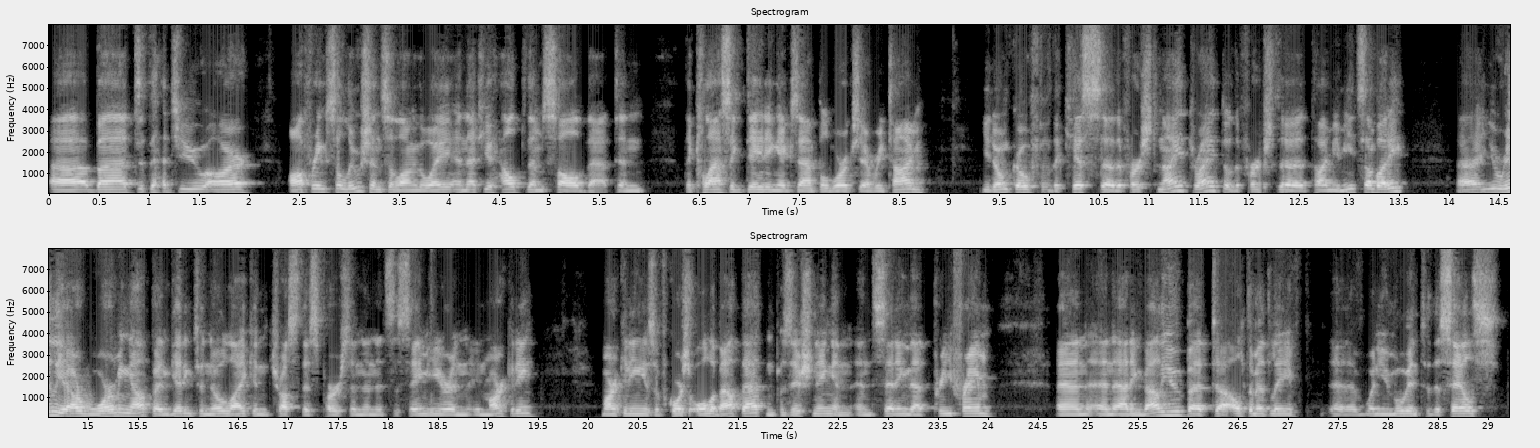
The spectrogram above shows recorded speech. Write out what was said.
uh, but that you are offering solutions along the way and that you help them solve that. And the classic dating example works every time you don't go for the kiss uh, the first night, right, or the first uh, time you meet somebody. Uh, you really are warming up and getting to know, like, and trust this person. And it's the same here in, in marketing. Marketing is, of course, all about that and positioning and, and setting that pre-frame and, and adding value. But uh, ultimately, when you move into the sales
